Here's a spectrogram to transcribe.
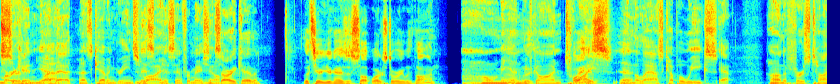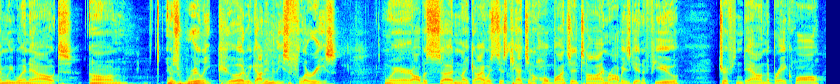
Serving- Merkin. yeah, My bad. That's Kevin Green's Mis- fly. misinformation. Yep. Sorry, Kevin. let's hear your guys' saltwater story with vaughn Oh man, Oh, we've gone twice? twice, Yeah. in the last couple weeks. Yeah. Uh, the first time we went out, um, it was really good. We got into these flurries where all of a sudden, like I was just catching a whole bunch at a time. Robbie's getting a few, drifting down the break wall.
